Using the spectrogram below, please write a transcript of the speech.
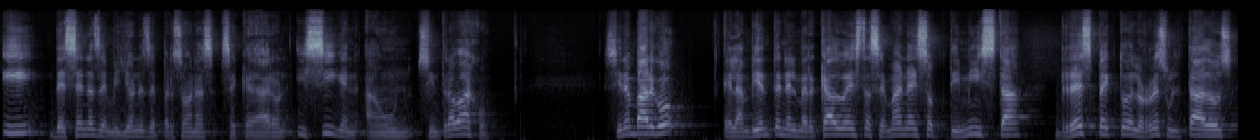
y decenas de millones de personas se quedaron y siguen aún sin trabajo. Sin embargo, el ambiente en el mercado esta semana es optimista respecto de los resultados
